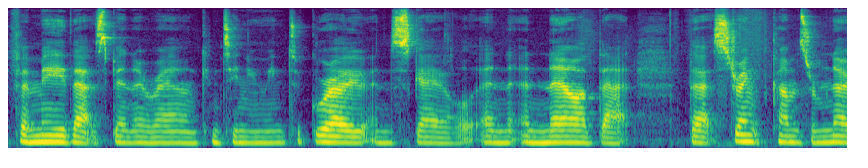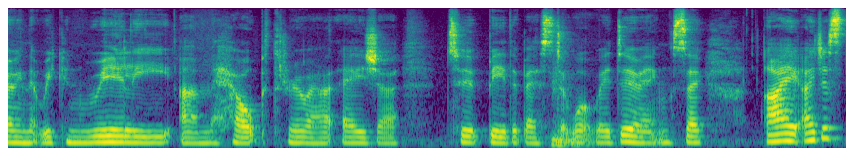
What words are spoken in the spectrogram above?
for me, that's been around continuing to grow and scale. And, and now that that strength comes from knowing that we can really um, help throughout Asia to be the best at what we're doing. So I, I just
